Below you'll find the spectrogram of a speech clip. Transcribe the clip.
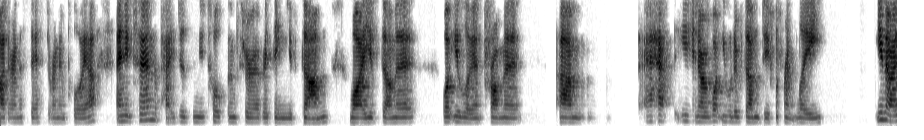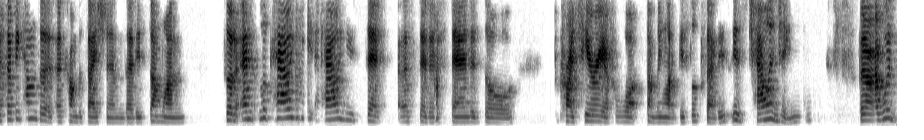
either an assessor or an employer, and you turn the pages and you talk them through everything you've done, why you've done it, what you learned from it, um, you know, what you would have done differently. You know, so it becomes a, a conversation that is someone sort of, and look how you, how you set a set of standards or criteria for what something like this looks at is challenging. But I would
